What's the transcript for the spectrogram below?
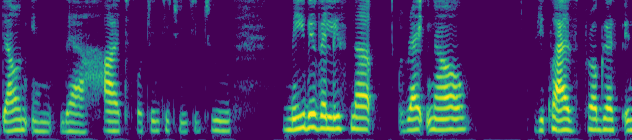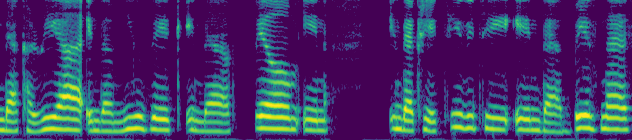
down in their heart for 2022. Maybe the listener right now requires progress in their career, in their music, in their film, in in their creativity, in their business,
